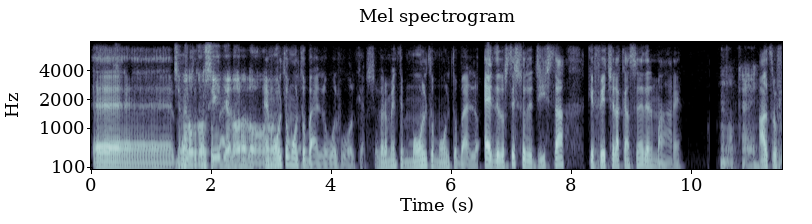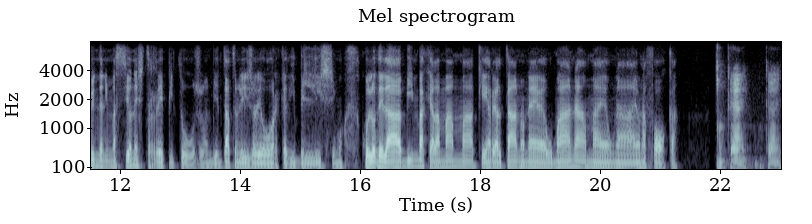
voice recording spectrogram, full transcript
Eh, Se me lo molto, molto consigli, allora lo. È lo molto recupero. molto bello Wolf Walkers, è veramente molto molto bello. È dello stesso regista che fece La canzone del mare, Mm, Ok. altro film d'animazione strepitoso, ambientato nelle isole Orcadi, bellissimo. Quello della bimba che ha la mamma che in realtà non è umana, ma è una, è una foca. Ok, ok.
